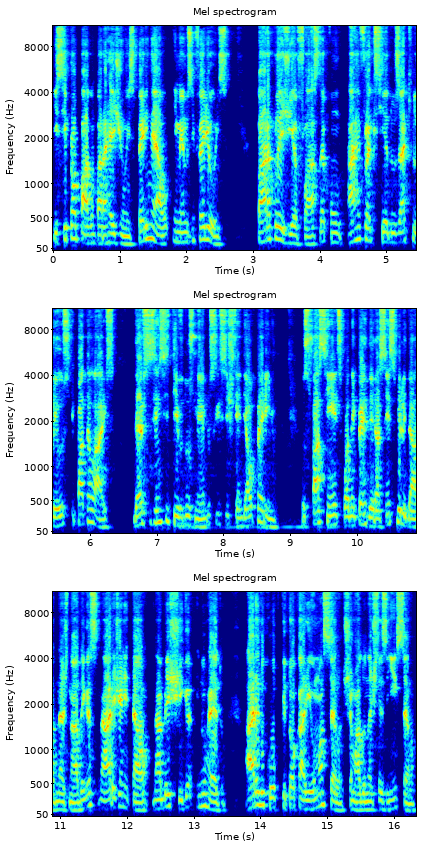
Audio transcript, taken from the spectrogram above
e se propagam para regiões perineal e membros inferiores. Paraplegia flácida com arreflexia dos aquileus e patelares. Deve-se sensitivo dos membros que se estende ao períneo. Os pacientes podem perder a sensibilidade nas nádegas, na área genital, na bexiga e no reto, área do corpo que tocaria uma célula, chamada anestesia em célula.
